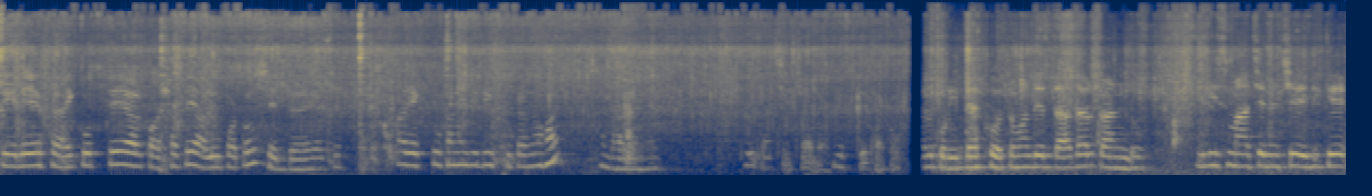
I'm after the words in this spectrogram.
তেলে ফ্রাই করতে আর কষাতে আলু পটল সেদ্ধ হয়ে গেছে। আর একটুখানি যদি ফুটানো হয়, ভালো হয়। ঠিক আছে, চলো, দেখতে থাকো। করি, দেখো, তোমাদের দাদার কাণ্ড। ইলিশ মাছ এনেছে, এদিকে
